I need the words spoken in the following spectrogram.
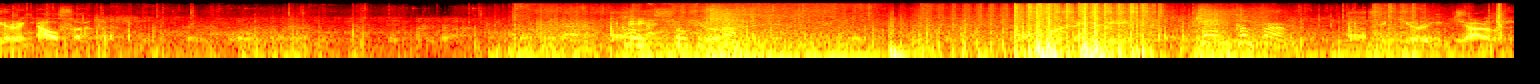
Securing Alpha. Combat focus up. Losing B. Can confirm. Securing Charlie.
